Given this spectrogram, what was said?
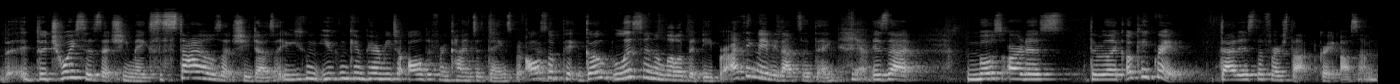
the, the choices that she makes the styles that she does. Like, you can you can compare me to all different kinds of things but also pick, go listen a little bit deeper. I think maybe that's the thing Yeah. is that most artists they were like okay great that is the first thought great awesome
